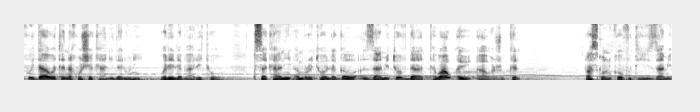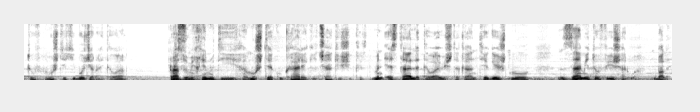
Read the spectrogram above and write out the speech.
خۆی داوەتە نەخۆشیەکانی دەرونی وەلێ لەبارەی تۆ قسەکانی ئەمڕۆی تۆ لەگەڵ زامیتۆفدا تەواو ئەوی ئاوەژوو کرد ڕاستکۆنیکۆڤوتی زامیتوف هەموو شتێکی بۆ جێڕایتەوە ڕازومی خێنوتی هەموو شتێک و کارێکی چاکیشی کرد من ئێستا لە تەواوی شتەکان تێگەشتم و زامی تۆفیش هەروە بەڵێ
